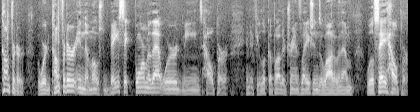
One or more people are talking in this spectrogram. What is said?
comforter. The word comforter in the most basic form of that word means helper and if you look up other translations a lot of them will say helper.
